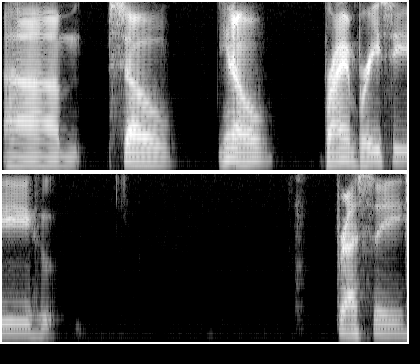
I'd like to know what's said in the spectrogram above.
Um, so you know, Brian Breesy, who Bressy.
